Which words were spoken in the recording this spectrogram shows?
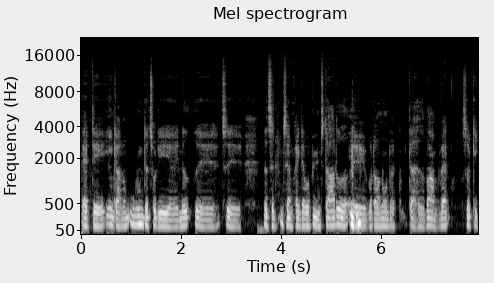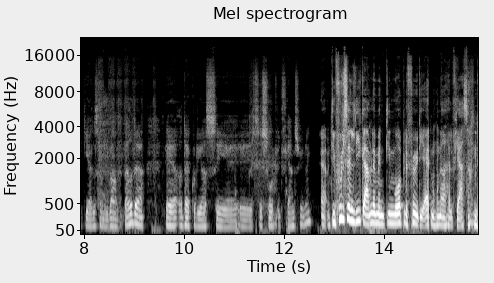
at øh, en gang om ugen, der tog de øh, ned, øh, til, ned til, til omkring der, hvor byen startede, mm-hmm. øh, hvor der var nogen, der, der havde varmt vand, så gik de alle sammen i varmt bad der, øh, og der kunne de også se, øh, se sort-hvidt fjernsyn. Ikke? Ja, de er fuldstændig lige gamle, men din mor blev født i 1870'erne.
